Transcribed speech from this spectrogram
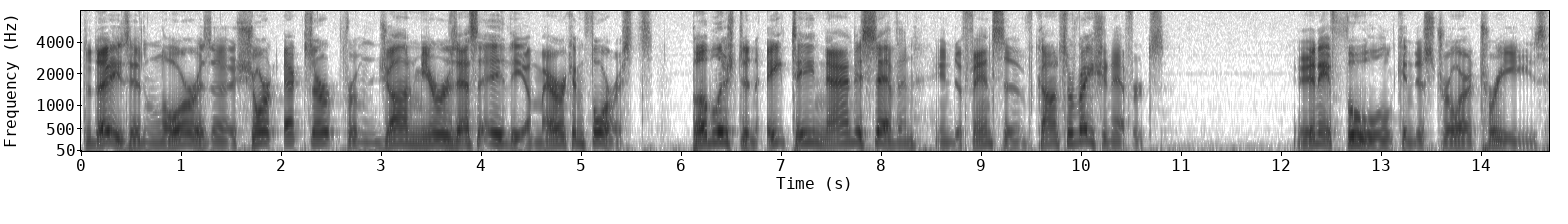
Today's Hidden Lore is a short excerpt from John Muir's essay, The American Forests, published in 1897 in defense of conservation efforts. Any fool can destroy trees.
